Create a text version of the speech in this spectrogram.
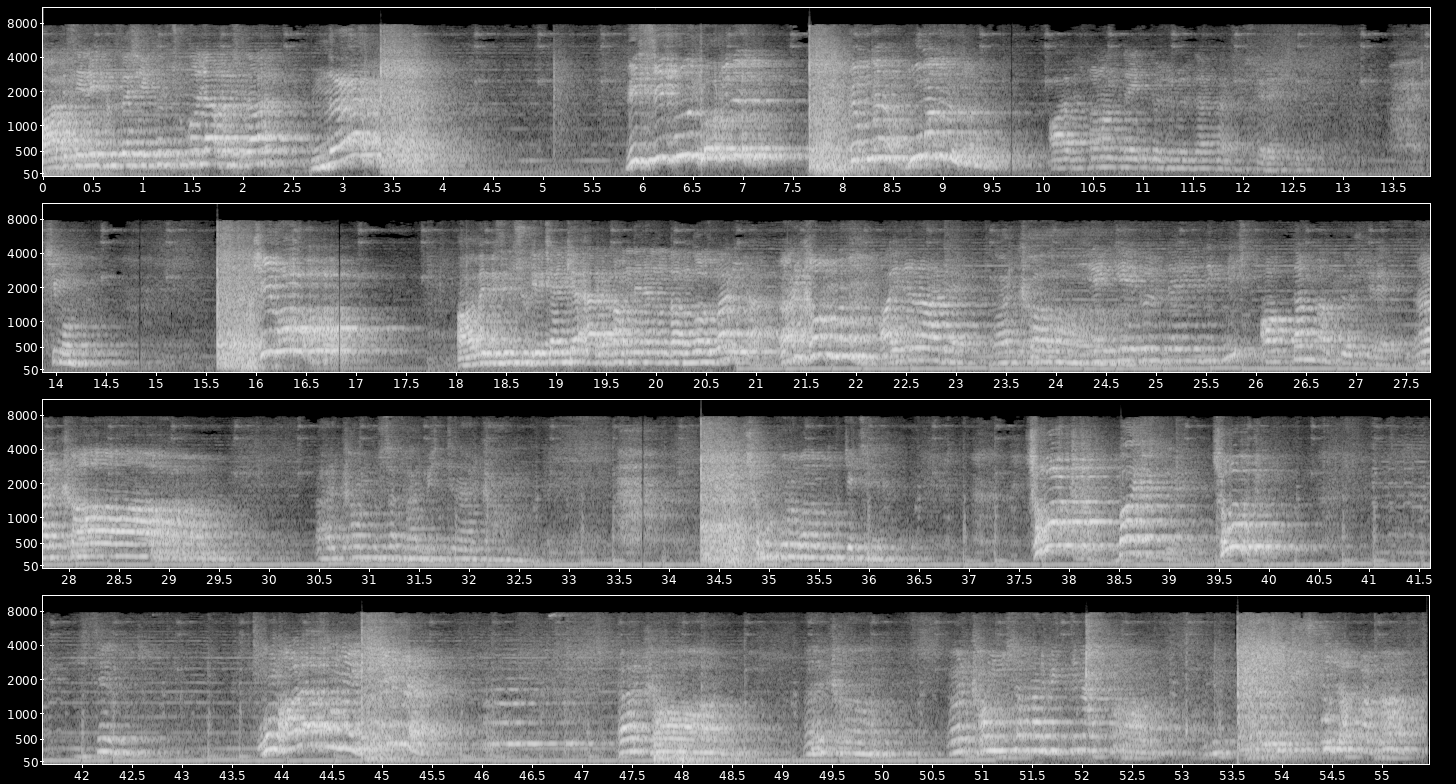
Abi senin kızla şekil çukur yapmışlar. Ne? Ve siz bunu gördünüz. Ve bunu bulmadınız mı? Abi son anda gözümüzden kaçtı şerefsiz. Kim o? Kim o? Abi bizim şu geçenki Erkam denen o dangoz var ya. Erkan mı? Aynen abi. Erkan. Yengeye gözlerini dikmiş alttan bakıyor şerefsiz. Erkan. Erkan bu sefer bittin Erkan. Çabuk bunu bana bulup getirin. Çabuk! Baş! Çabuk! Siz... Oğlum hala sormaya gittin mi? Erkan! Erkan! Erkan bu sefer bittin Erkan! Çok yapma ha!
